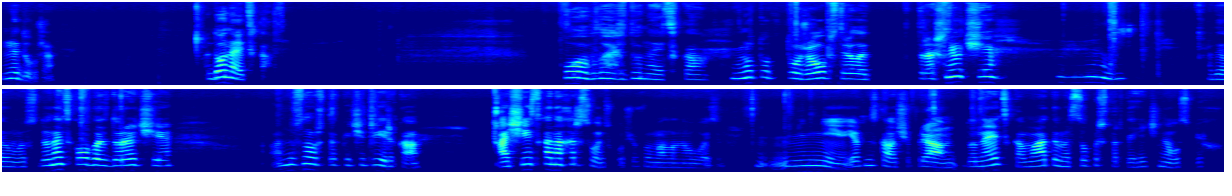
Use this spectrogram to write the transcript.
Не дуже. Донецька. Область Донецька. Ну тут теж обстріли страшнючі. Дивимось. Донецька область, до речі, ну, знову ж таки, четвірка. А шістка на Херсонську, щоб ви мали на увазі. Ні, я б не сказала, що прям Донецька матиме суперстратегічний успіх.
